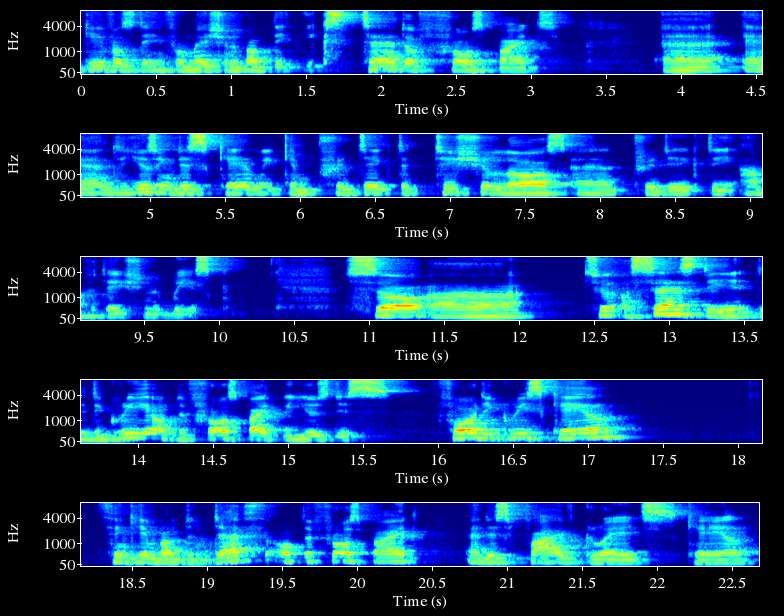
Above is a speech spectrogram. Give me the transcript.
give us the information about the extent of frostbite. Uh, and using this scale, we can predict the tissue loss and predict the amputation risk. So uh, to assess the, the degree of the frostbite, we use this four degree scale, thinking about the depth of the frostbite, and this five grade scale,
